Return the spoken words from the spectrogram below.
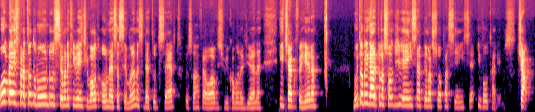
Um beijo para todo mundo. Semana que vem a gente volta, ou nessa semana, se der tudo certo. Eu sou Rafael Alves, estive com a Mana Viana e Thiago Ferreira. Muito obrigado pela sua audiência, pela sua paciência e voltaremos. Tchau.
